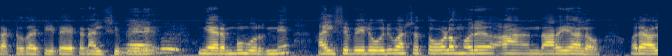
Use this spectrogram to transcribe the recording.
കട്ടർ തട്ടിയിട്ട് ഏട്ടൻ അൽഷിപ്പയിൽ ഞരമ്പ് മുറിഞ്ഞ്. അൽഷിപ്പയിൽ ഒരു വർഷത്തോളം ഒരു എന്താ അറിയാലോ ഒരാൾ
